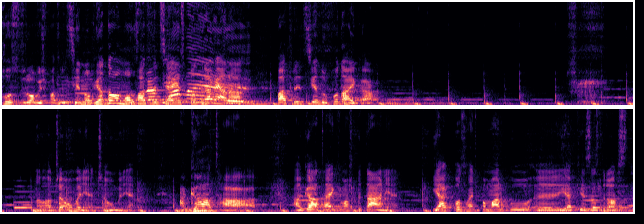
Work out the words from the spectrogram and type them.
Pozdrowisz Patrycję? No wiadomo, Patrycja jest Pozdrawiamy! pozdrawiana. Patrycja du podajka. No, a czemu by nie? Czemu by nie? Agata! Agata, jakie masz pytanie? Jak poznać po Marku, y, jak jest zazdrosny?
